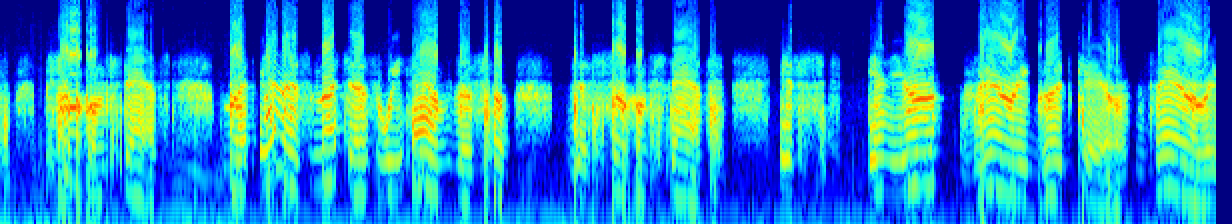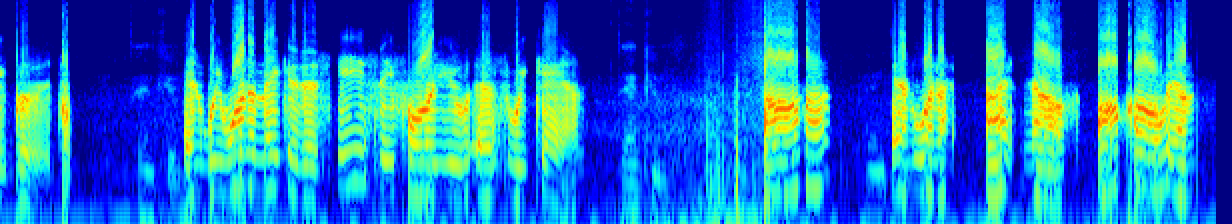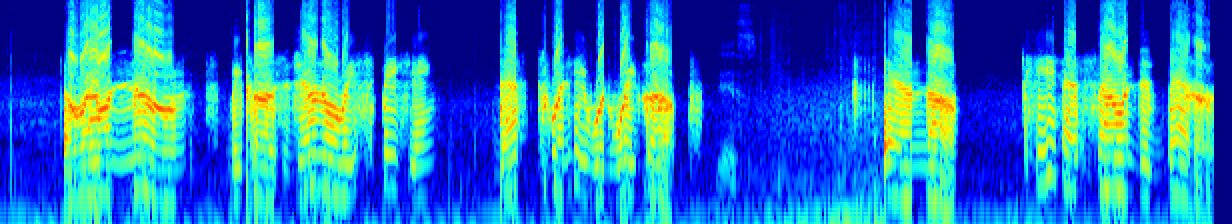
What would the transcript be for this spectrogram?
circumstance. But in as much as we have this, this circumstance, it's in your very good care, very good. Thank you. And we want to make it as easy for you as we can. Thank you. Uh huh. And when I, I now I'll call him around noon because generally speaking, that's when he would wake up. Yes. And uh, he has sounded better,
